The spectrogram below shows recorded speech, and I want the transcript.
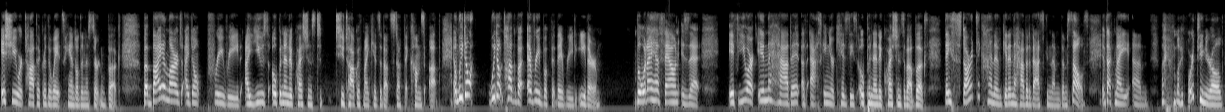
issue or topic or the way it's handled in a certain book. But by and large, I don't pre-read. I use open-ended questions to to talk with my kids about stuff that comes up. And we don't we don't talk about every book that they read either. But what I have found is that if you are in the habit of asking your kids these open-ended questions about books, they start to kind of get in the habit of asking them themselves. In fact, my um, my my 14-year-old,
